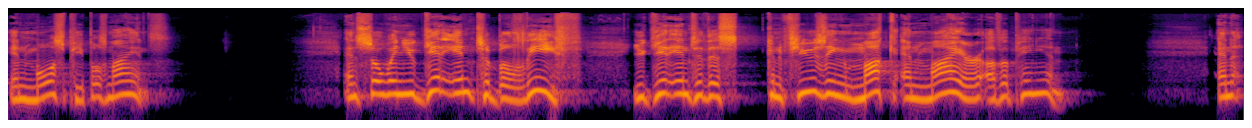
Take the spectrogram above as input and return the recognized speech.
in most people's minds. And so when you get into belief, you get into this confusing muck and mire of opinion. And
